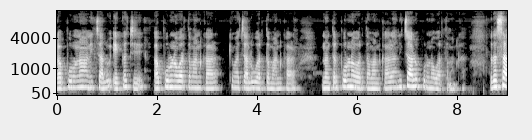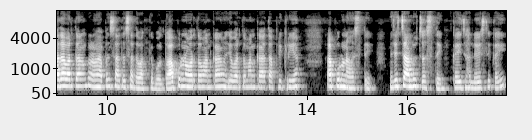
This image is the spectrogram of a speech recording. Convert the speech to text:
अपूर्ण आणि चालू एकच आहे. अपूर्ण वर्तमान काळ किंवा चालू वर्तमान काळ. नंतर पूर्ण वर्तमान काळ आणि चालू पूर्ण वर्तमान काळ. आता साधा वर्तमानकाळ म्हणजे आपण साधं साधं वाक्य बोलतो. अपूर्ण वर्तमान काळ म्हणजे वर्तमान काळात आपली क्रिया अपूर्ण असते. म्हणजे चालूच असते. काही झाले असते काही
